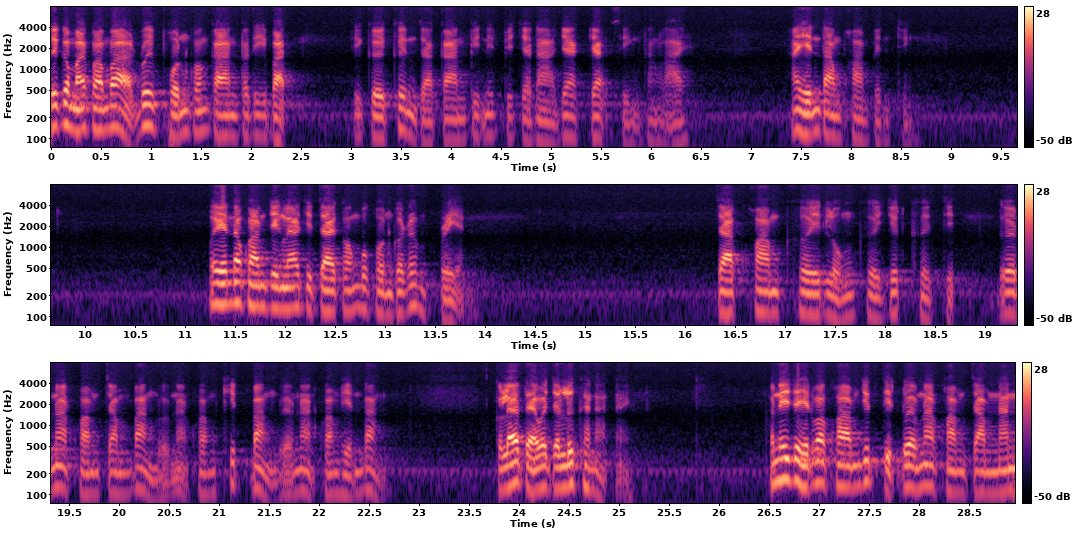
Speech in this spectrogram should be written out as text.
ซึ่งก็หมายความว่าด้วยผลของการปฏิบัติที่เกิดขึ้นจากการพินิจพิจารณาแยกแยะสิ่งทั้งหลาย ให้เห็นตามความเป็นจริง เมื่อเห็นตามความจริงแล้วจิตใจของบุคคลก็เริ่มเปลี่ยน จากความเคยหลงเคยยึดเคยจิตโดยอำนาจความจำบ้างโดยอำนาจความคิดบ้างโดยอำนาจความเห็นบ้าง ก็แล้วแต่ว่าจะลึกขนาดไหนคราวนี้จะเห็นว่าความยึดติดด้วยอำนาจความจำนั้น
